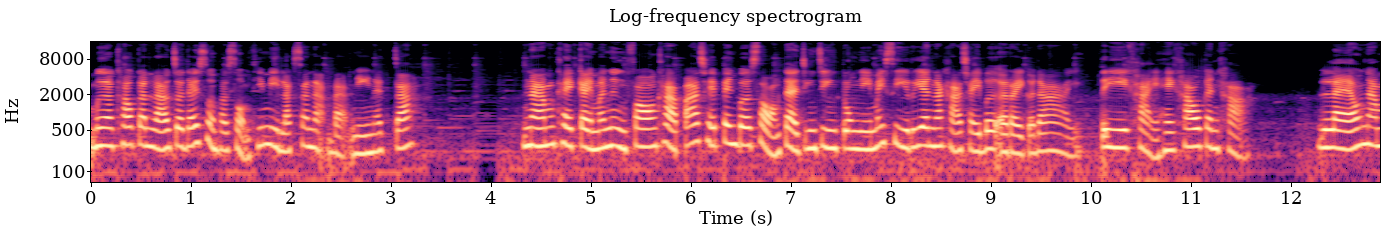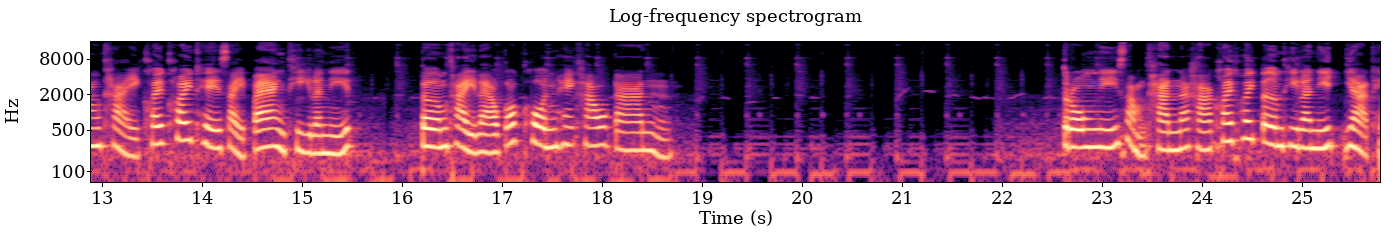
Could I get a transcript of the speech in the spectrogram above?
เมื่อเข้ากันแล้วจะได้ส่วนผสมที่มีลักษณะแบบนี้นะจ๊ะ นำไข่ไก่มา 1 ฟองค่ะ ป้าใช้เป็นเบอร์ 2 แต่จริง ๆ ตรงนี้ไม่ซีเรียสนะคะ ใช้เบอร์อะไรก็ได้ ตีไข่ให้เข้ากันค่ะ แล้วนำไข่ค่อยๆ เทใส่แป้งทีละนิด เติมไข่แล้วก็คนให้เข้ากัน ตรงนี้สำคัญนะคะ ค่อยๆ เติมทีละนิด อย่าเท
